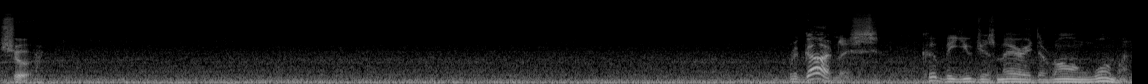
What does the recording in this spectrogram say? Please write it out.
Sure. Regardless, could be you just married the wrong woman.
